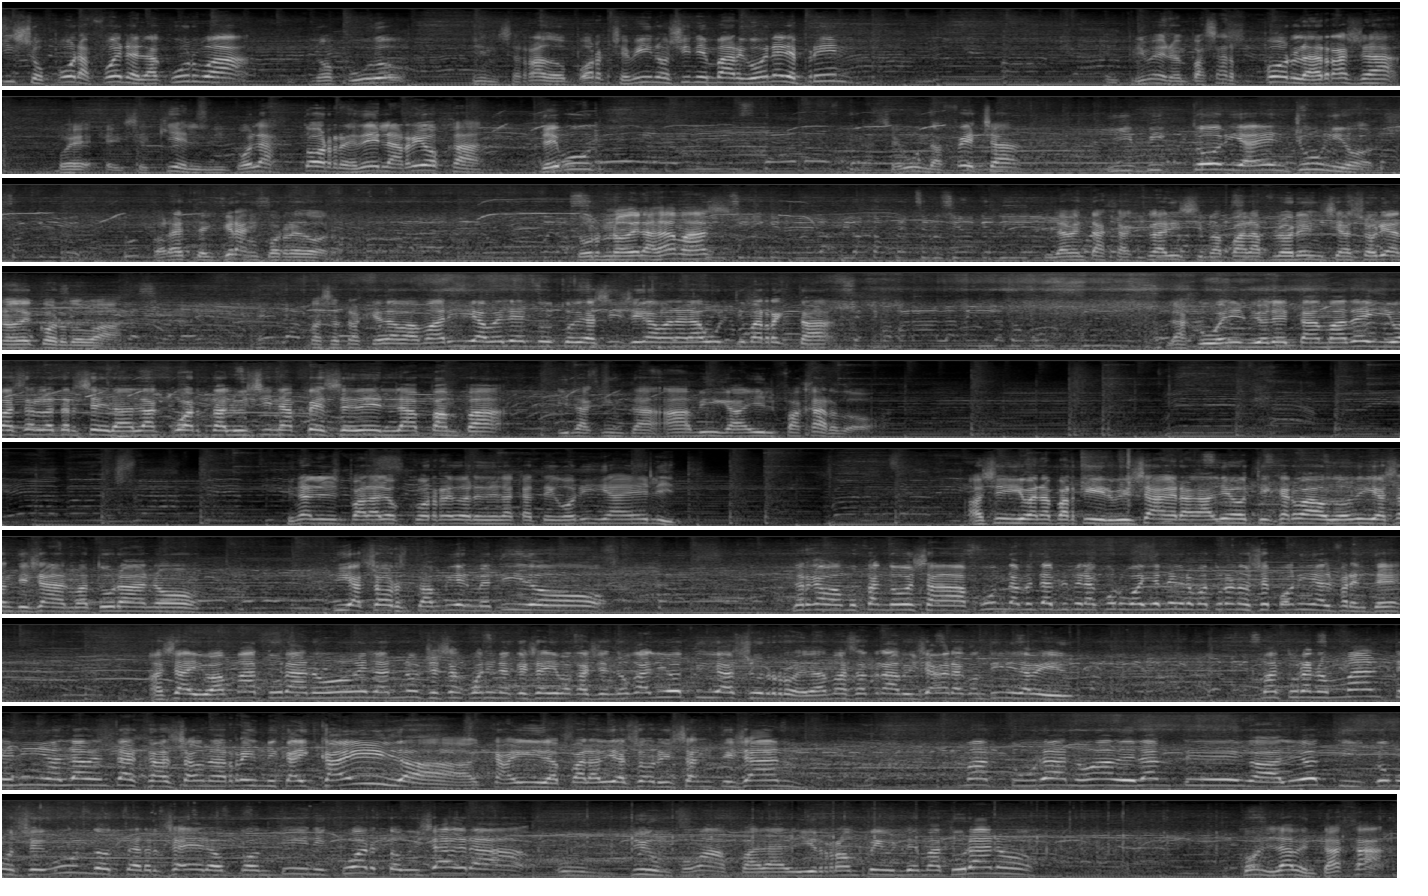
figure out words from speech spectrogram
Quiso por afuera en la curva, no pudo. Bien cerrado por Chemino. Sin embargo, en el sprint, el primero en pasar por la raya fue Ezequiel Nicolás Torres de La Rioja. Debut en la segunda fecha y victoria en Juniors para este gran corredor. Turno de las damas. Y la ventaja clarísima para Florencia Soriano de Córdoba. Más atrás quedaba María Belén Duto y así llegaban a la última recta. La juvenil Violeta Amadei iba a ser la tercera, la cuarta Luisina Pese de La Pampa y la quinta Abigail Fajardo. Final para los corredores de la categoría Elite. Allí iban a partir Villagra, Galeotti, Gerbaudo, Díaz, Santillán, Maturano, Díaz Ors también metido. Largaban buscando esa fundamental primera curva y el negro Maturano se ponía al frente. Allá iba Maturano en la noche sanjuanina que ya iba cayendo. Galeotti a su rueda. Más atrás Villagra, Contini y David. Maturano mantenía la ventaja. Ya una rítmica y caída. Caída para Díaz Ori Santillán. Maturano adelante. Galeotti como segundo. Tercero Contini. Cuarto Villagra. Un triunfo más para el irrompible Maturano. Con la ventaja.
